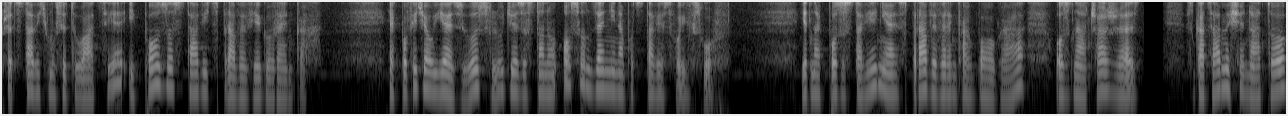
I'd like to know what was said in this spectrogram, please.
przedstawić mu sytuację i pozostawić sprawę w jego rękach. Jak powiedział Jezus, ludzie zostaną osądzeni na podstawie swoich słów. Jednak pozostawienie sprawy w rękach Boga oznacza, że zgadzamy się na to,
